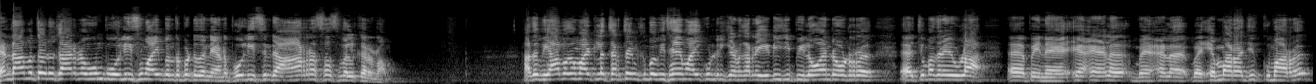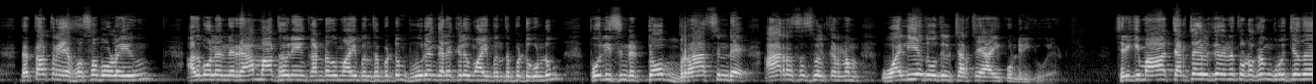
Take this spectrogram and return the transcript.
രണ്ടാമത്തെ ഒരു കാരണവും പോലീസുമായി ബന്ധപ്പെട്ട് തന്നെയാണ്. പോലീസിന്റെ ആർ എസ് എസ് വൽക്കരണം. അത് വ്യാപകമായിട്ടുള്ള ചർച്ചകൾക്ക് ഇപ്പോൾ വിധേയമായിക്കൊണ്ടിരിക്കുകയാണ്. കാരണം A D G P law and order ചുമതലയുള്ള പിന്നെ എം ആർ അജിത് കുമാർ ദത്താത്രേയ ഹൊസബോളയും അതുപോലെ തന്നെ രാം മാധവനെയും കണ്ടതുമായി ബന്ധപ്പെട്ടും പൂരം കലക്കലുമായി ബന്ധപ്പെട്ടുകൊണ്ടും പോലീസിന്റെ ടോപ്പ് ബ്രാസിന്റെ ആർ എസ് എസ് വൽക്കരണം വലിയ തോതിൽ ചർച്ചയായിക്കൊണ്ടിരിക്കുകയാണ്. ശരിക്കും ആ ചർച്ചകൾക്ക് തന്നെ തുടക്കം കുറിച്ചത്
